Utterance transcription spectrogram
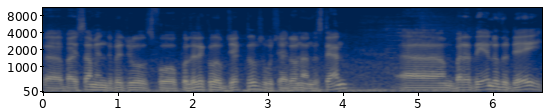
uh, by some individuals for political objectives, which I don't understand. Um, but at the end of the day,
